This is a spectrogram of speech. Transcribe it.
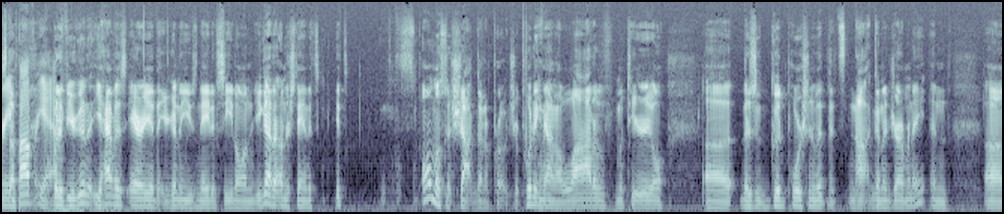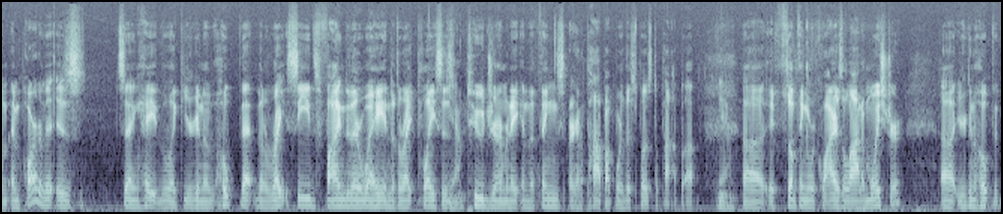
of stuff. buffer, yeah. But if you're gonna you have this area that you're gonna use native seed on, you got to understand it's it's it's almost a shotgun approach. You're putting down a lot of material. Uh, there's a good portion of it that's not going to germinate, and um, and part of it is saying, hey, like you're going to hope that the right seeds find their way into the right places Yeah. to germinate, and the things are going to pop up where they're supposed to pop up. Yeah. Uh, if something requires a lot of moisture, uh, you're going to hope that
